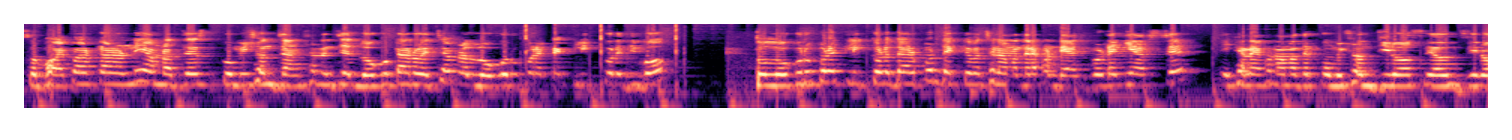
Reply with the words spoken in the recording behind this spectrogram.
সো ভয় পাওয়ার কারণে আমরা জাস্ট কমিশন জাংশনের যে লোগোটা রয়েছে, আমরা লোগোর উপর একটা ক্লিক করে দিব। তো লোগোর উপরে ক্লিক করে দেওয়ার পর দেখতে পাচ্ছেন আমাদের এখন ড্যাশবোর্ডে নিয়ে আসছে। এখানে এখন আমাদের commission zero sales zero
